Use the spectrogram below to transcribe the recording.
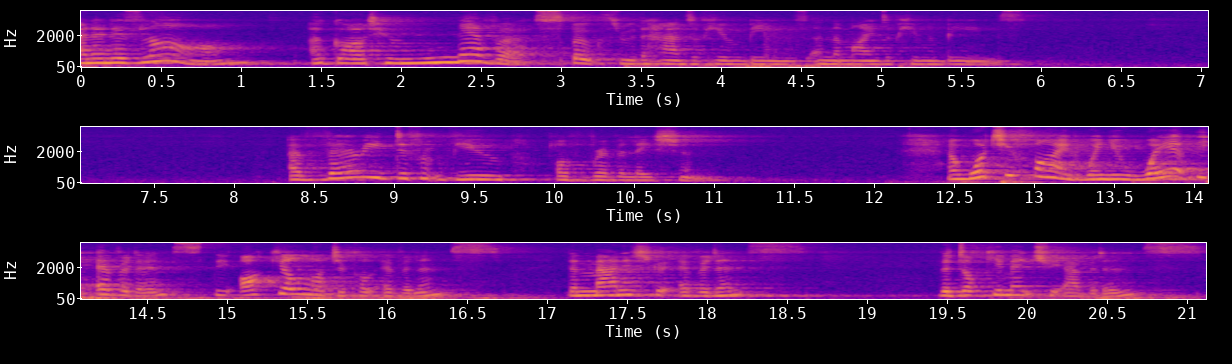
And in Islam, a God who never spoke through the hands of human beings and the minds of human beings a very different view of revelation. And what you find when you weigh up the evidence, the archaeological evidence, the manuscript evidence, the documentary evidence,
